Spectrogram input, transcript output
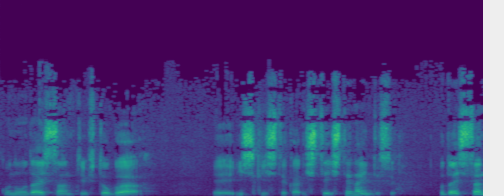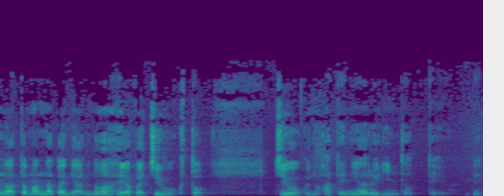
このお大師さんっていう人が、えー、意識してかしてしてないんですよ。お大師さんの頭の中にあるのは やっぱり中国と中国の果てにあるインドっていうね、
